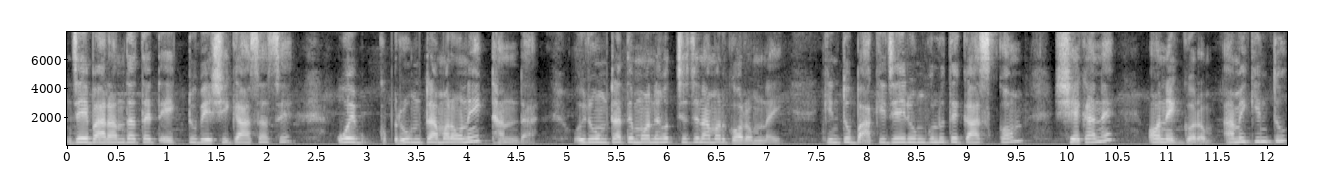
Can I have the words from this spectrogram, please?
যে বারান্দাতে একটু বেশি গাছ আছে, ওই রুমটা আমার অনেক ঠান্ডা। ওই রুমটাতে মনে হচ্ছে যে আমার গরম নাই। কিন্তু বাকি যেই রুমগুলোতে গাছ কম, সেখানে অনেক গরম। আমি কিন্তু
